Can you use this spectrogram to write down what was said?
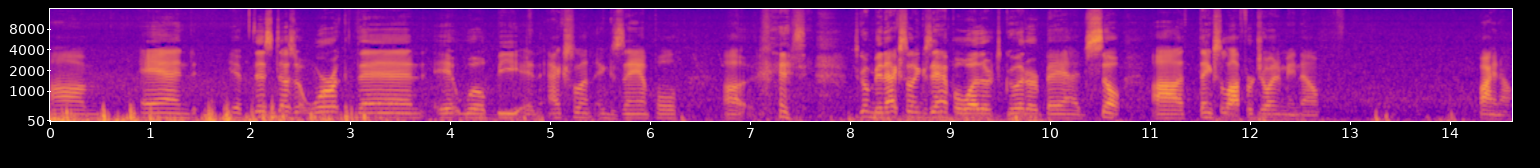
Um, and if this doesn't work, then it will be an excellent example. Uh, it's going to be an excellent example whether it's good or bad. So uh, thanks a lot for joining me now. Bye now.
